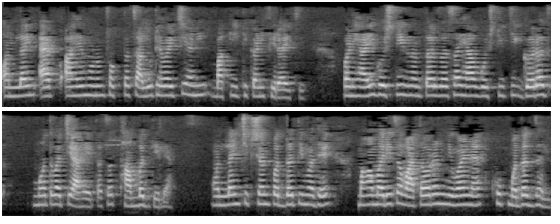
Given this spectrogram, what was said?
ऑनलाईन ऍप आहे म्हणून फक्त चालू ठेवायची आणि बाकी ठिकाणी फिरायची. पण ह्याही गोष्टी नंतर जसा ह्या गोष्टीची गरज महत्वाची आहे तसं थांबत गेल्या. ऑनलाईन शिक्षण पद्धतीमध्ये महामारीचं वातावरण निवळण्यात खूप मदत झाली.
